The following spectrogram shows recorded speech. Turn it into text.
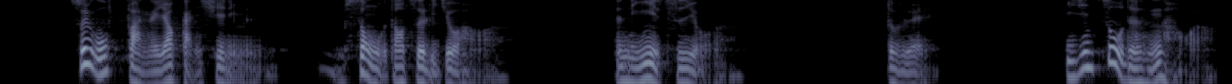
所以我反而要感谢你们，送我到这里就好了。你也自由了，对不对？已经做得很好了，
